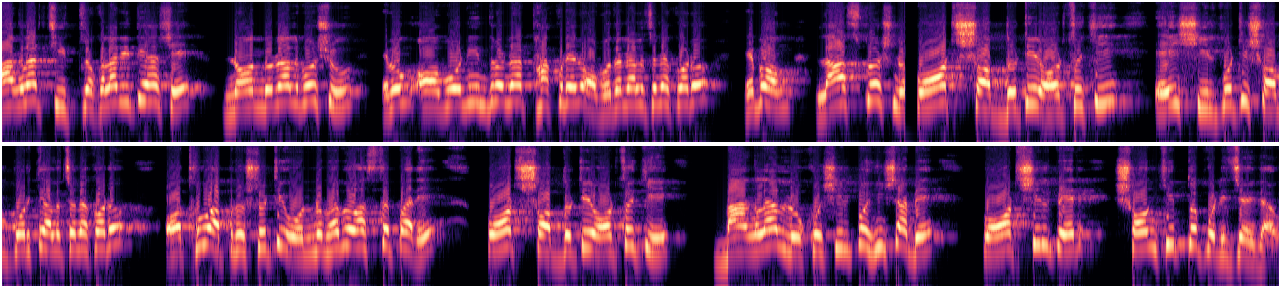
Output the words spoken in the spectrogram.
বাংলার চিত্রকলার ইতিহাসে নন্দলাল বসু এবং অবনীন্দ্রনাথ ঠাকুরের অবদান আলোচনা করো এবং লাস্ট প্রশ্ন, পট শব্দটির অর্থ কি? এই শিল্পটি সম্পর্কে আলোচনা করো অথবা প্রশ্নটি অন্যভাবেও আসতে পারে। পট শব্দটির অর্থ কি? বাংলার লোকশিল্প হিসাবে পট শিল্পের সংক্ষিপ্ত পরিচয় দাও।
